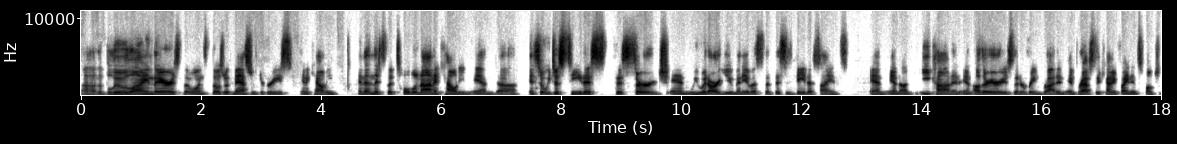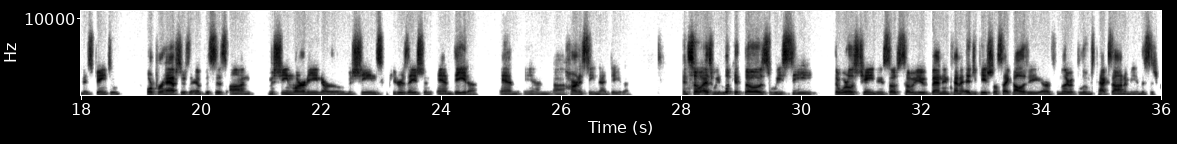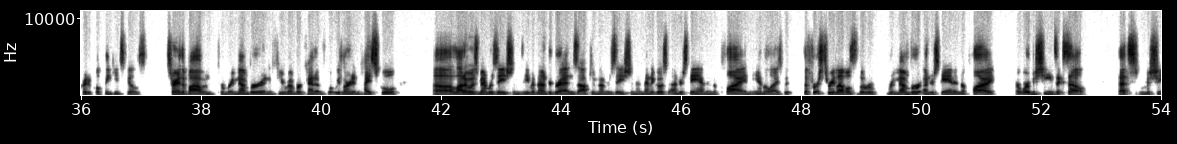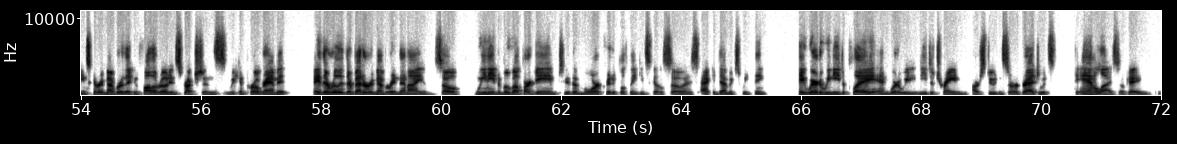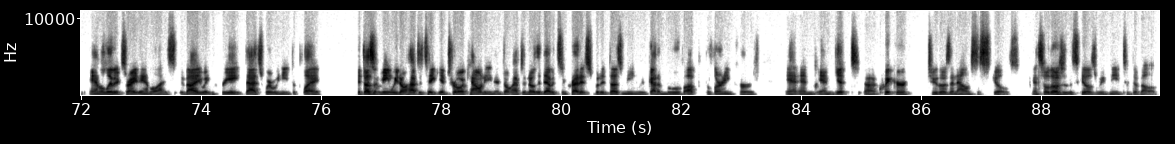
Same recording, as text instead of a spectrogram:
Uh, the blue line there is the ones those with master's degrees in accounting and then it's the total non-accounting. And uh, and so we just see this this surge. And we would argue many of us that this is data science and and on uh, econ and, and other areas that are being brought in. And perhaps the accounting finance function is changing or perhaps there's an emphasis on machine learning or, or machines computerization and data and and uh, harnessing that data. And so as we look at those we see the world is changing. So some of you have been in kind of educational psychology or familiar with Bloom's taxonomy, and this is critical thinking skills. Starting at the bottom from remember, and if you remember kind of what we learned in high school, uh, a lot of it was memorizations. Even undergrad is often memorization, and then it goes to understand and apply and analyze. But the first three levels, the re- remember, understand, and apply, are where machines excel. That's machines can remember. They can follow road instructions. We can program it. Hey, they're really they're better remembering than I am. So we need to move up our game to the more critical thinking skills. So as academics, we think, hey, where do we need to play and where do we need to train our students or our graduates to analyze? Okay, analytics, right? Analyze, evaluate, and create. That's where we need to play. It doesn't mean we don't have to take intro accounting and don't have to know the debits and credits, but it does mean we've got to move up the learning curve and, and, and get uh, quicker to those analysis skills. And so those are the skills we need to develop.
